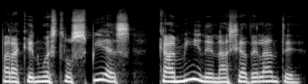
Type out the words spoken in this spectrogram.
para que nuestros pies caminen hacia adelante.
